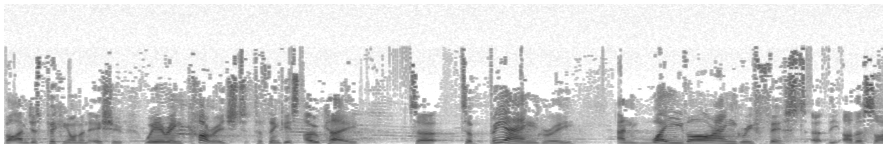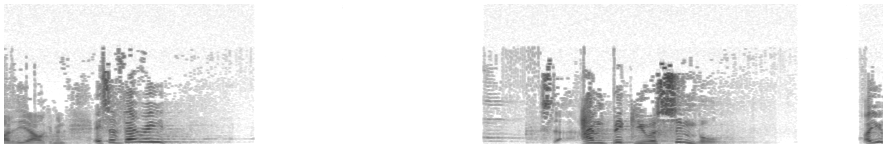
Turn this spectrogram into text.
but I'm just picking on an issue. We're encouraged to think it's okay to, to be angry and wave our angry fist at the other side of the argument. It's a very ambiguous symbol. Are you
